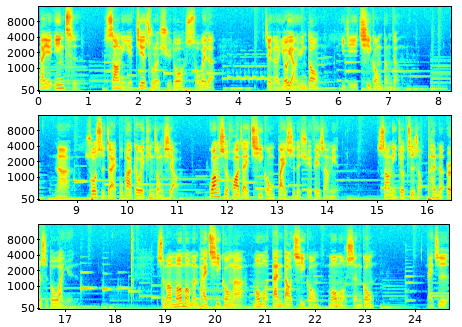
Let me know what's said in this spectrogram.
那也因此。Sony 也接触了许多所谓的这个有氧运动以及气功等等。那说实在，不怕各位听众笑，光是花在气功拜师的学费上面，桑尼就至少喷了二十多万元。什么某某门派气功啦，某某丹道气功，某某神功，乃至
